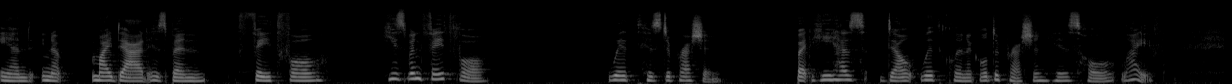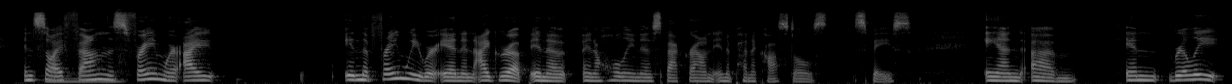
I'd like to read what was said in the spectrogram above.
and, you know, my dad has been faithful. He's been faithful with his depression, but he has dealt with clinical depression his whole life. And so I found this frame where I in the frame we were in and I grew up in a in a holiness background in a Pentecostal space. And um and really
